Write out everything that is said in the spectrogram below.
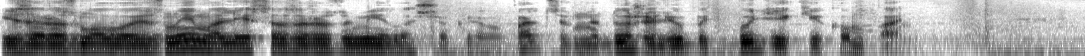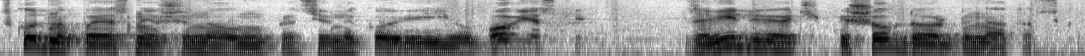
і за розмовою з ним Аліса зрозуміла, що Кривопальцев не дуже любить будь-які компанії. Скудно пояснивши новому працівникові її обов'язки, завідувач пішов до ординаторської.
